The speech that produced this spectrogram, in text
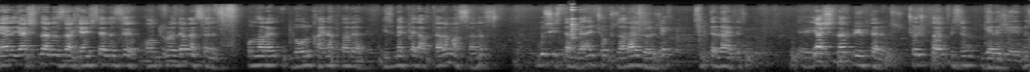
Eğer yaşlılarınıza, gençlerinizi kontrol edemezseniz, bunlara doğru kaynakları, hizmetleri aktaramazsanız bu sistemde en çok zarar görecek kitlelerdir. E, yaşlılar büyüklerimiz, çocuklar bizim geleceğimiz.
